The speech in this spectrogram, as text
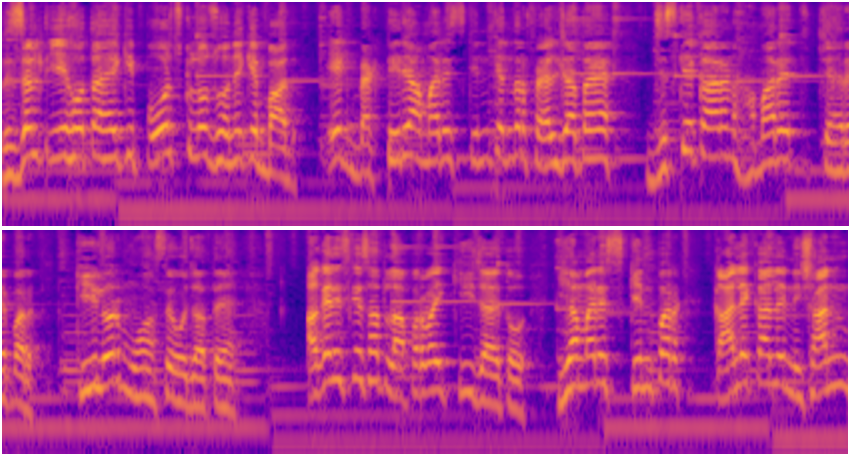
रिज़ल्ट ये होता है कि पोर्स क्लोज होने के बाद एक बैक्टीरिया हमारे स्किन के अंदर फैल जाता है, जिसके कारण हमारे चेहरे पर कील और मुहासे हो जाते हैं। अगर इसके साथ लापरवाही की जाए तो यह हमारे स्किन पर काले काले निशान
